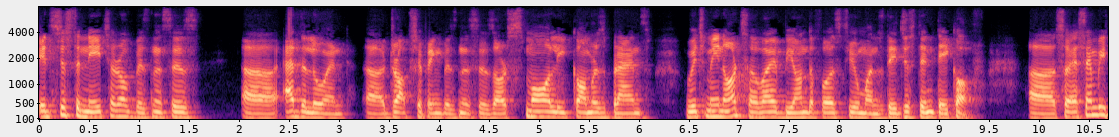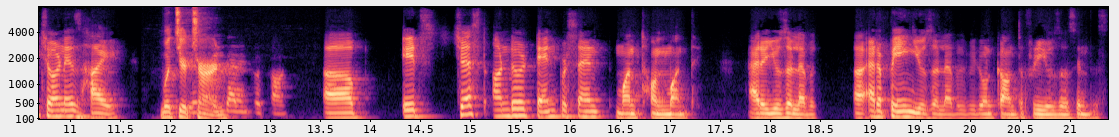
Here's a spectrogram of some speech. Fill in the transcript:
It's just the nature of businesses uh, at the low end, uh, drop shipping businesses or small e-commerce brands, which may not survive beyond the first few months. They just didn't take off. Uh, so SMB churn is high. What's your churn? Uh, it's just under 10% month on month at a user level, uh, at a paying user level. We don't count the free users in this.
